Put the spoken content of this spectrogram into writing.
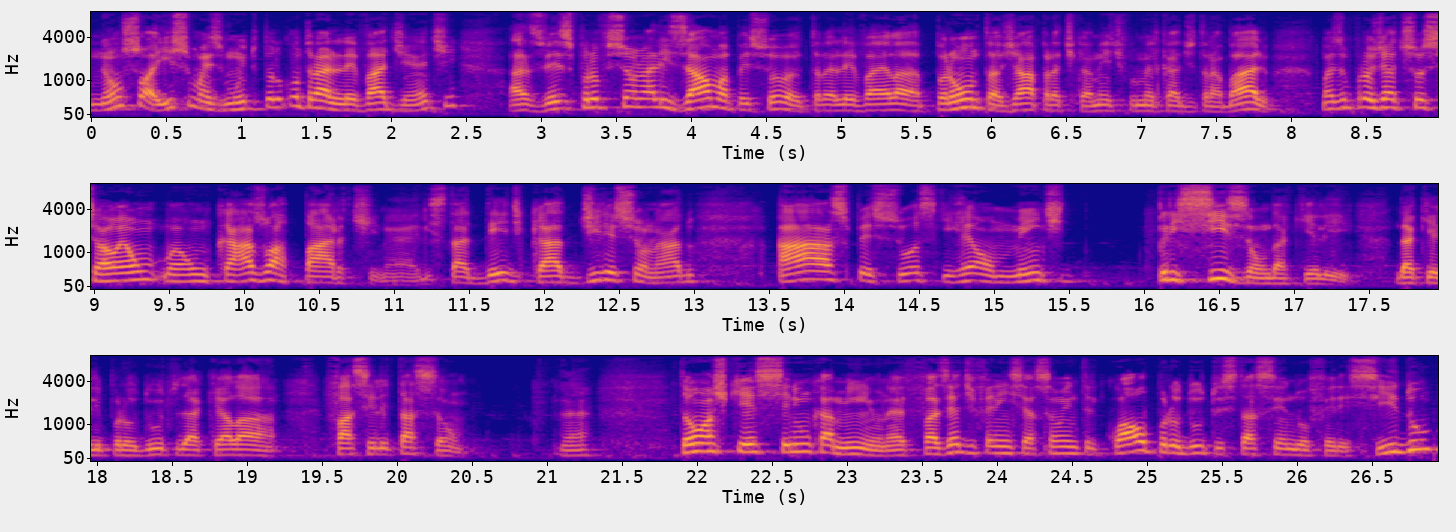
não só isso, mas muito pelo contrário, levar adiante, às vezes profissionalizar uma pessoa, levar ela pronta já praticamente para o mercado de trabalho, mas um projeto social é um, é um caso à parte, né? Ele está dedicado, direcionado às pessoas que realmente precisam daquele, daquele produto, daquela facilitação, né? Então, acho que esse seria um caminho, né? Fazer a diferenciação entre qual produto está sendo oferecido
